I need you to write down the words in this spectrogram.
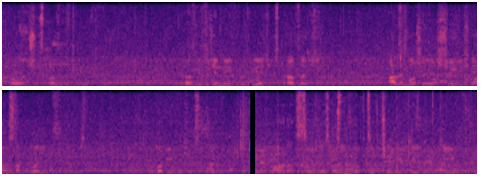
około 300 zł. Teraz nie będziemy ich rozwijać i sprawdzać, ale może jeszcze dzisiaj na sam koniec pobawimy się z tym. Oraz coś dla spinningowców, czyli kilka kijów.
